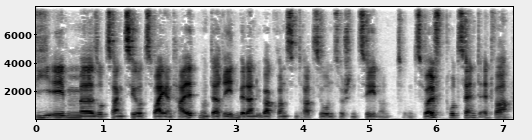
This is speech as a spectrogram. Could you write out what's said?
die eben äh, sozusagen CO2 enthalten. Und da reden wir dann über Konzentrationen zwischen 10 und, und 12 Prozent etwa.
